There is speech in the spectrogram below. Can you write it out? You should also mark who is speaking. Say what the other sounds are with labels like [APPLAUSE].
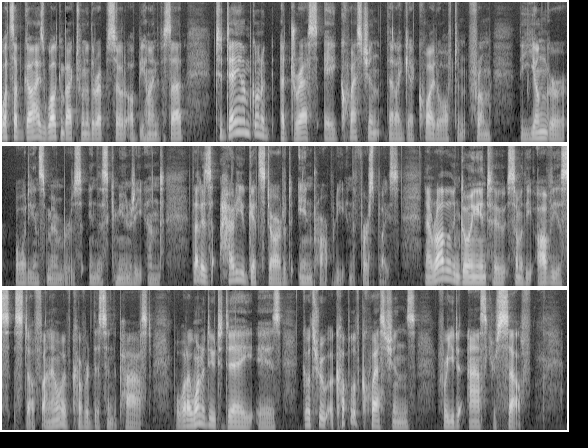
Speaker 1: What's up, guys? Welcome back to another episode of Behind the Facade. Today, I'm going to address a question that I get quite often from the younger audience members in this community, and that is how do you get started in property in the first place? Now, rather than going into some of the obvious stuff, I know I've covered this in the past, but what I want to do today is go through a couple of questions for you to ask yourself.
